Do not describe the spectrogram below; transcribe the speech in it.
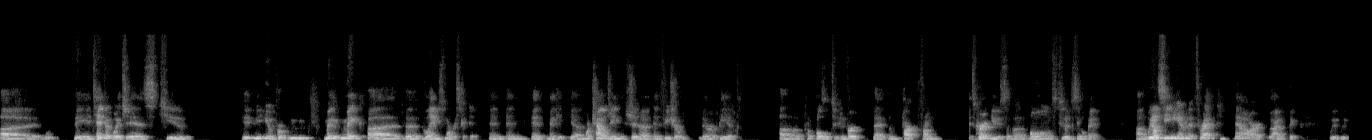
Uh, the intent of which is to you, know, make, make, uh, the land use more restrictive and, and, and make it, yeah, more challenging should, uh, in the future, there be a proposal to convert that the park from its current use of, uh, mobile homes to single family. Uh, we don't see any imminent threat now, or I don't think we, we,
